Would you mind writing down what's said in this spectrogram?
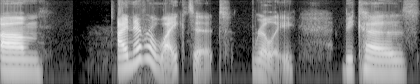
Um, I never liked it really because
